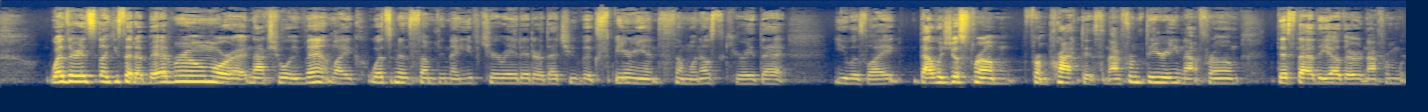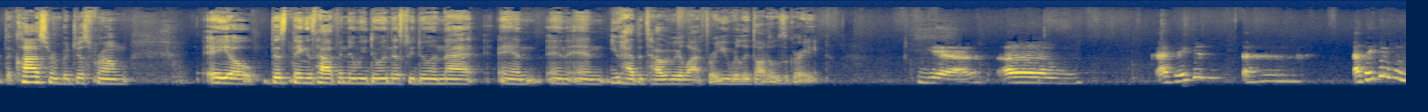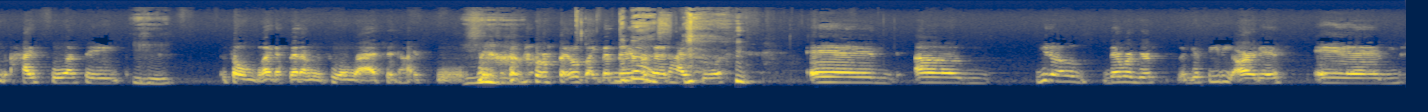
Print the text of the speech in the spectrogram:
whether it's like you said a bedroom or an actual event, like what's been something that you've curated or that you've experienced someone else curate that you was like that was just from from practice, not from theory, not from this, that, the other, not from the classroom, but just from ayo, this thing is happening, we doing this, we doing that, and and and you had the time of your life where you really thought it was great. Yeah, um, I think it. Uh, I think it was high school. I think. Mm-hmm. So, like I said, I went to a ratchet high school. Mm-hmm. it was like the, the neighborhood high school, and um, you know there were gra- graffiti artists, and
